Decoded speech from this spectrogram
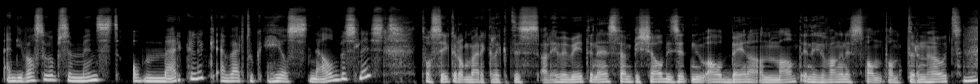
En die was toch op zijn minst opmerkelijk en werd ook heel snel beslist? Het was zeker opmerkelijk. Het is, allez, we weten, hè, Sven Pichal die zit nu al bijna een maand in de gevangenis van, van Turnhout. Mm.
